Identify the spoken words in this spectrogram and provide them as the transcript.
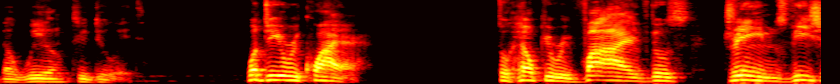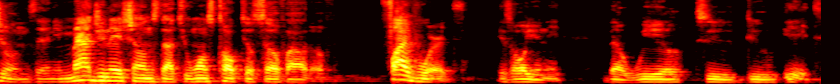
the will to do it. What do you require to help you revive those dreams, visions, and imaginations that you once talked yourself out of. Five words is all you need the will to do it.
